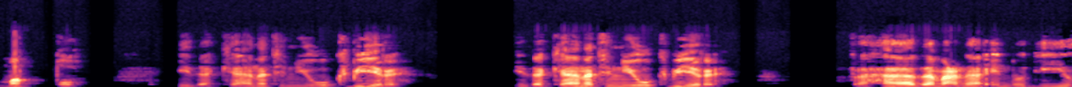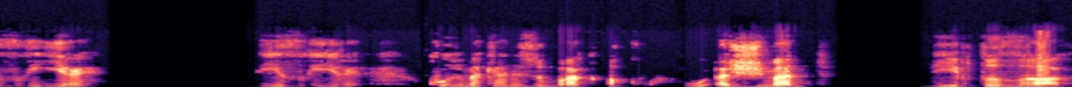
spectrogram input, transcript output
مطه. إذا كانت nu كبيرة. إذا كانت nu كبيرة. فهذا معناه إنه دي صغيرة. دي صغيرة. كل ما كان الزنبرك أقوى وأجمد دي بتصغر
